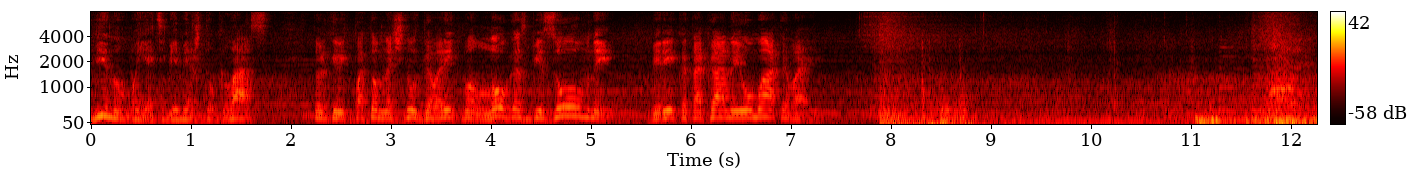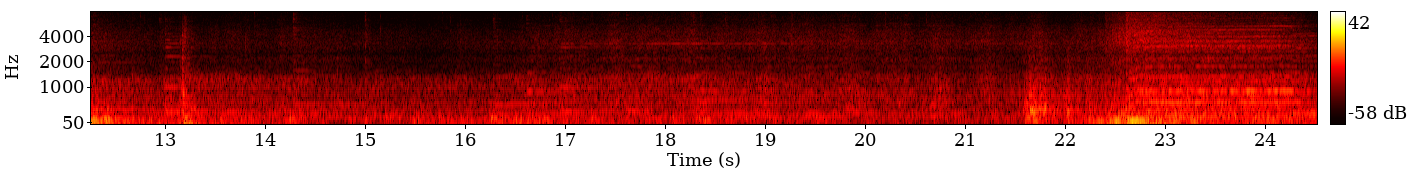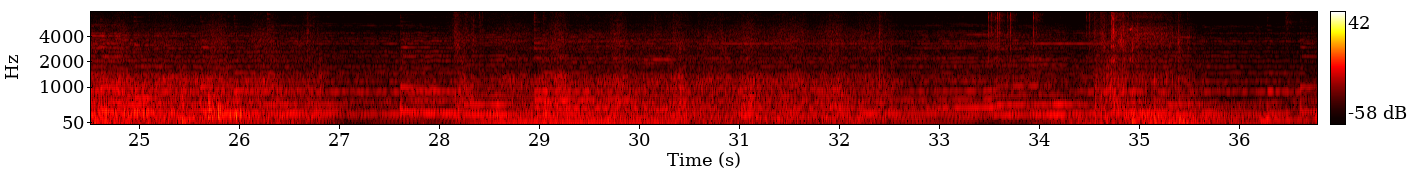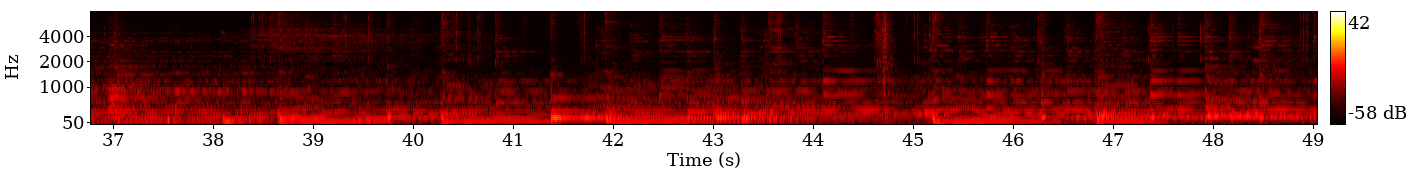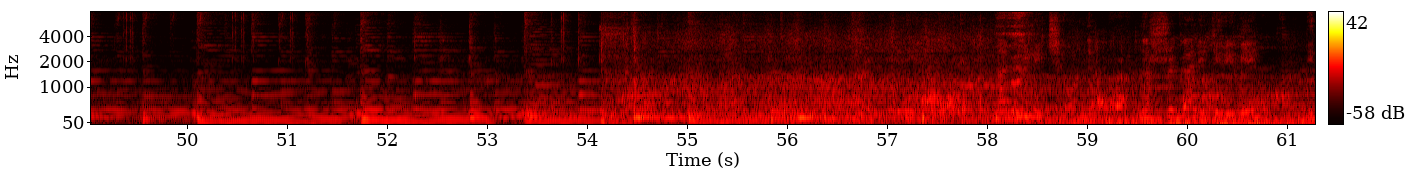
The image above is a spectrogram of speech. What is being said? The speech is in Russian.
Двинул бы я тебе между глаз. Только ведь потом начнут говорить, мол, Логос безумный. Бери катаканы и уматывай.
